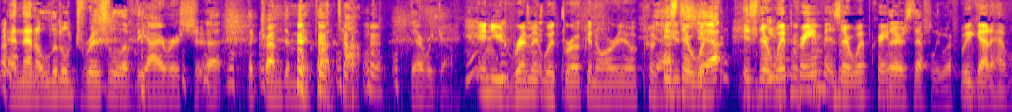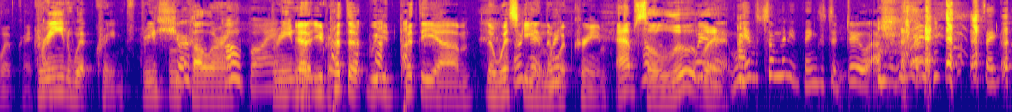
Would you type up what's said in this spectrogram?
and then a little drizzle of the Irish, uh, the creme de mint on top. There we go. And you'd rim it with broken Oreo cookies. is there whip, Yeah. is there whipped cream? Is there whipped cream? There's definitely whipped we cream. got to have whipped cream. green whipped cream, green food Sure. coloring. Oh, boy. green. Yeah, whipped you'd cream. put the we'd put the um, the whiskey Okay, in the whipped cream. Wait a Absolutely. minute, we have so many things to do. I'm it's like,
